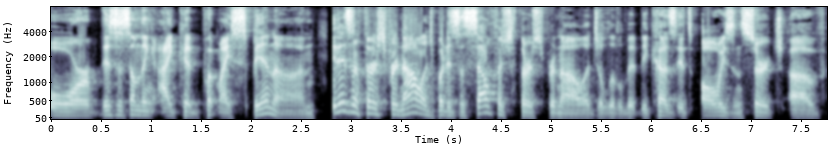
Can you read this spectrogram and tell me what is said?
or this is something I could put my spin on. It is a thirst for knowledge, but it's a selfish thirst for knowledge a little bit because it's always in search of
